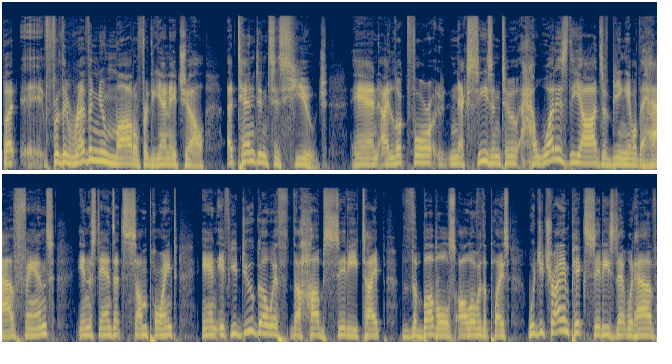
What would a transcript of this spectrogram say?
But eh, for the revenue model for the NHL, attendance is huge. And I look for next season to how, what is the odds of being able to have fans in the stands at some point and if you do go with the hub city type, the bubbles all over the place, would you try and pick cities that would have,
